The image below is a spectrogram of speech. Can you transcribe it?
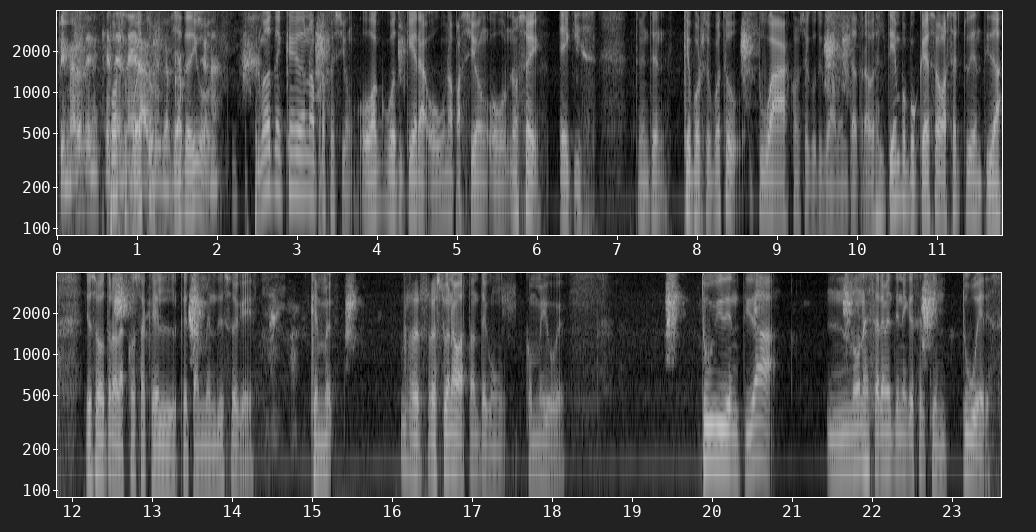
Primero tienes que tener supuesto, algo que ya te digo. Primero tienes que tener una profesión o algo que tú quieras o una pasión o no sé, X. ¿Me entiendes? Que por supuesto tú hagas consecutivamente a través del tiempo porque eso va a ser tu identidad. Y eso es otra de las cosas que él, que también dice que, que me resuena bastante con, conmigo. Que tu identidad no necesariamente tiene que ser quien tú eres.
